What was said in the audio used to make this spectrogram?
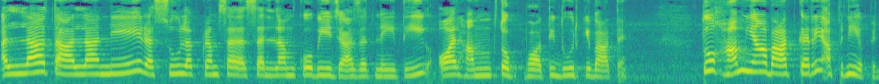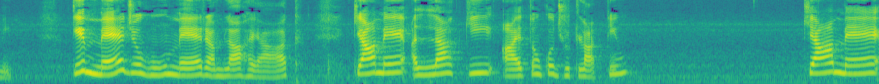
اللہ تعالیٰ نے رسول اکرم صلی اللہ علیہ وسلم کو بھی اجازت نہیں دی اور ہم تو بہت ہی دور کی بات ہیں تو ہم یہاں بات کر رہے ہیں اپنی اپنی کہ میں جو ہوں، میں رملہ حیات کیا میں اللہ کی آیتوں کو جھٹلاتی ہوں؟ کیا میں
